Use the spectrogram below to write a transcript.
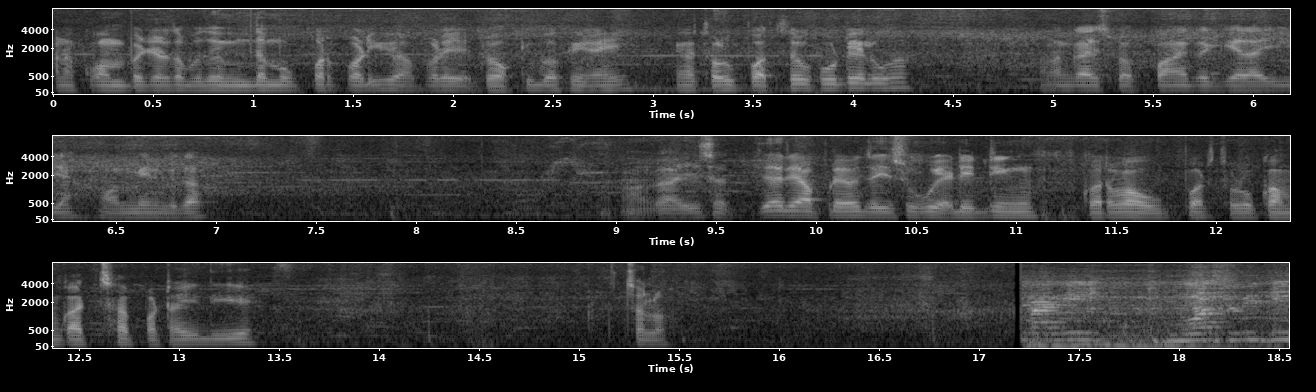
અને કોમ્પ્યુટર તો બધું એકદમ ઉપર પડ્યું આપણે ચોકી બકી નહીં. એમાં થોડું પતરું ફૂટેલું છે. અને ગાઈસ પપ્પાને તો ઘેર આવી ગયા મમ્મીને બધા હા ગાઈસ અત્યારે આપણે હવે જઈશું એડિટિંગ કરવા ઉપર થોડું કામકાજ છે પટાવી દઈએ ચલો की मौत हुई थी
